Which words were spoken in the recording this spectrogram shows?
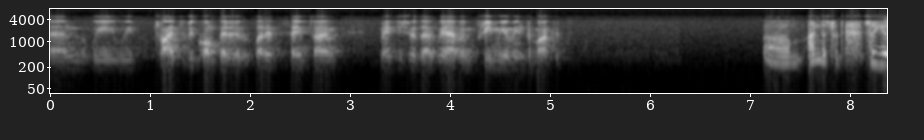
and we, we try to be competitive, but at the same time, making sure that we have a premium in the market. Um, understood. So your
